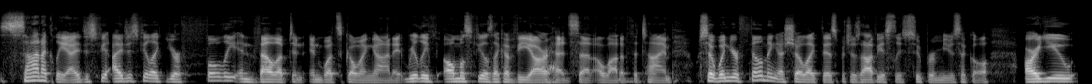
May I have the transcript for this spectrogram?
sonically. I just feel I just feel like you're fully enveloped in, in what's going on. It really almost feels like a VR headset a lot of the time. So when you're filming a show like this, which is obviously super musical, are you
